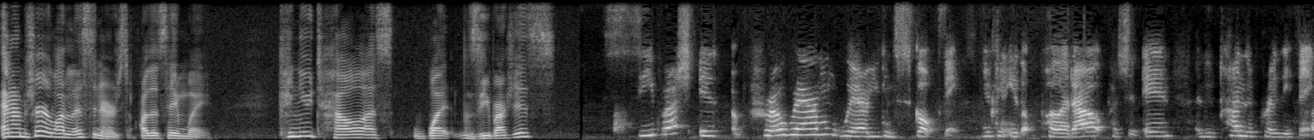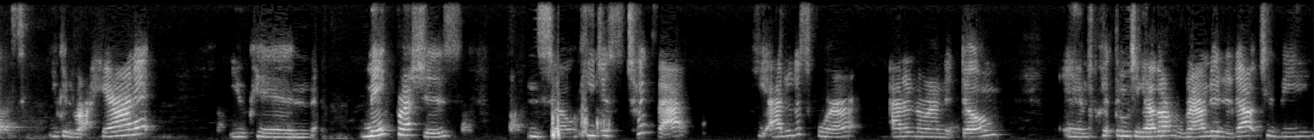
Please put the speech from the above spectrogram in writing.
and I'm sure a lot of listeners are the same way. Can you tell us what ZBrush is? ZBrush is a program where you can sculpt things. You can either pull it out, push it in, and do tons of crazy things. You can draw hair on it. You can make brushes. And so he just took that, he added a square, added around a dome, and put them together, rounded it out to be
